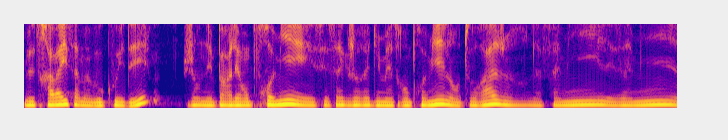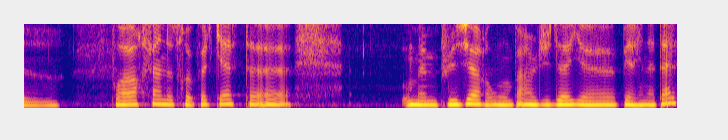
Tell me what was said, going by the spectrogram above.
le travail, ça m'a beaucoup aidé. J'en ai parlé en premier et c'est ça que j'aurais dû mettre en premier, l'entourage, hein, la famille, les amis. Pour avoir fait un autre podcast, ou même plusieurs, où on parle du deuil périnatal,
